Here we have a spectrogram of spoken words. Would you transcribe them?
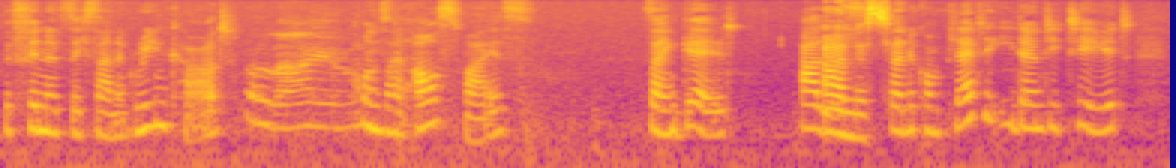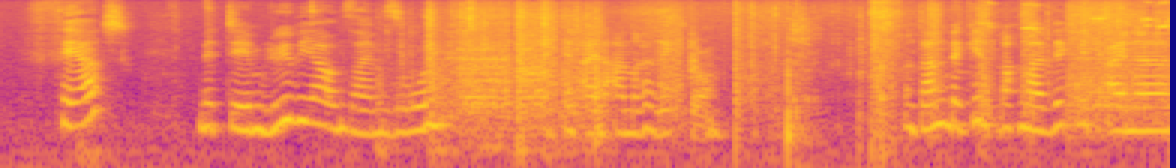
befindet sich seine Green Card oh und sein Ausweis, sein Geld, alles. alles. Seine komplette Identität fährt mit dem Libyer und seinem Sohn in eine andere Richtung. Und dann beginnt nochmal wirklich eine,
